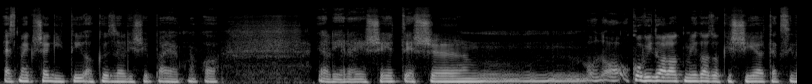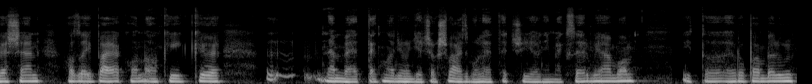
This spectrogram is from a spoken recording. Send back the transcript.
Ez megsegíti a közelisi pályáknak a elérését, és a Covid alatt még azok is sieltek szívesen hazai pályákon, akik nem mehettek nagyon, ugye csak Svájcból lehetett sielni, meg Szerbiában, itt a Európán belül.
